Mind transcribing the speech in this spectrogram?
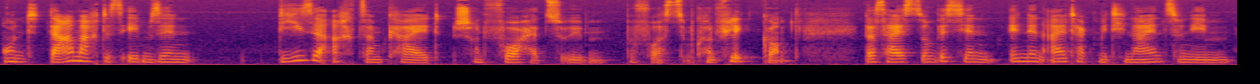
Und da macht es eben Sinn, diese Achtsamkeit schon vorher zu üben, bevor es zum Konflikt kommt. Das heißt, so ein bisschen in den Alltag mit hineinzunehmen,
